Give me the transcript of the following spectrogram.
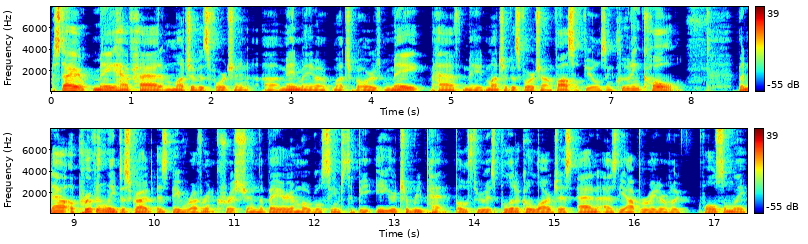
Steyer may have had much of his fortune, uh, made, made much of, or may have made much of his fortune on fossil fuels, including coal, but now approvingly described as a reverent Christian, the Bay Area mogul seems to be eager to repent, both through his political largesse and as the operator of a fulsomely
